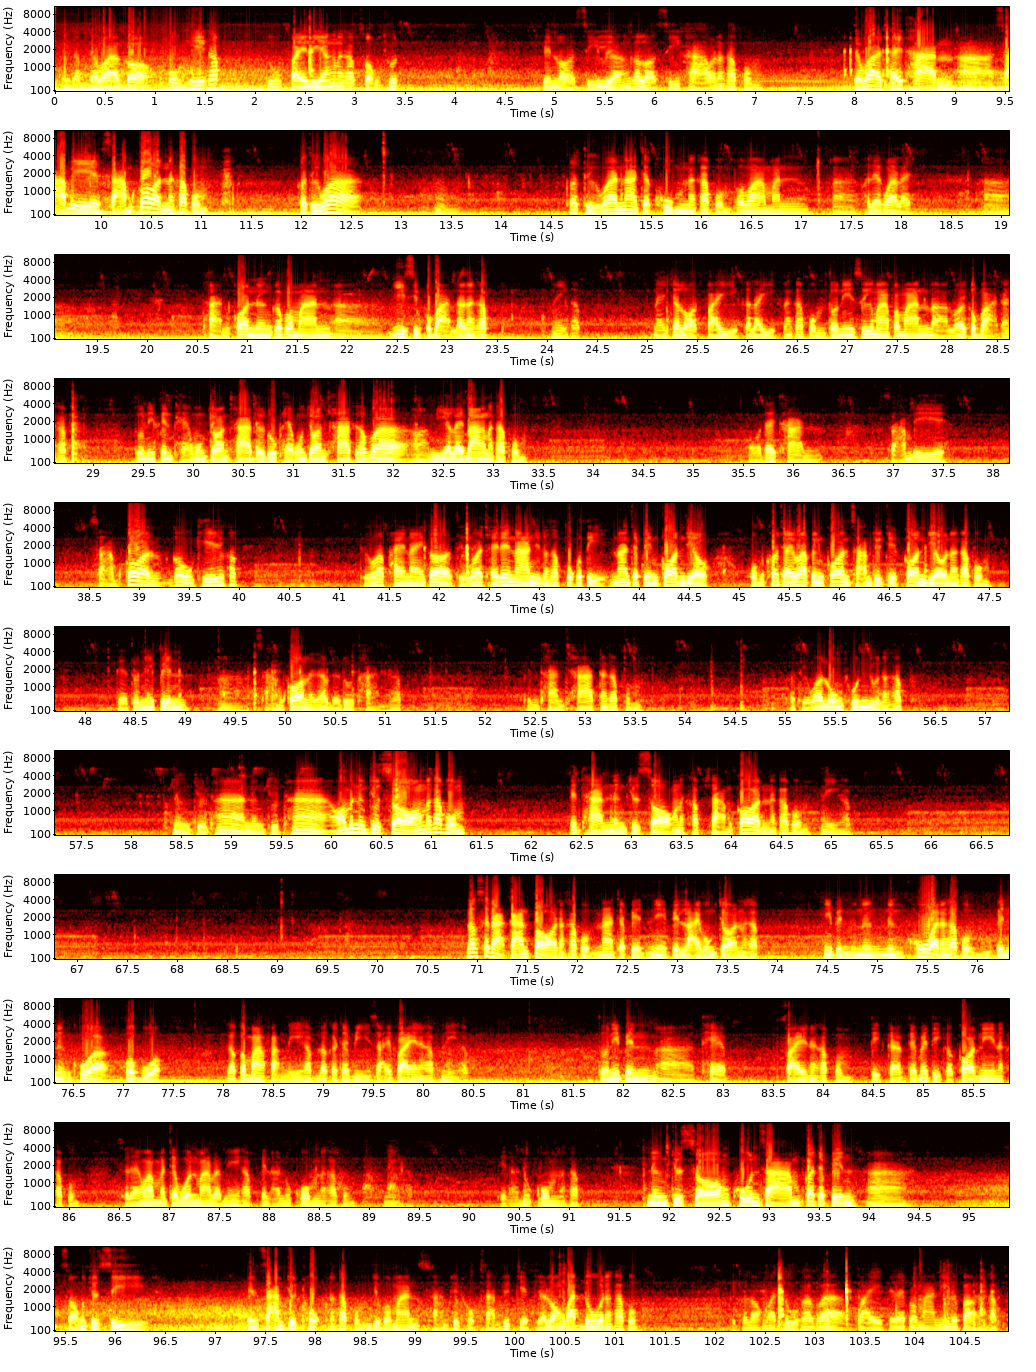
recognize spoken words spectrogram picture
นี่ครับ แต่ว่าก็โอเคครับ ดูไฟเลี้ยงนะครับสองชุด เป็นหลอดสีเหลืองก็หลอดสีขาวนะครับ ผม แต่ว่าใช้ถ่านอ่าสามก้อนนะครับ ผม ก็ถือว่าก็ถือว่าน่าจะคุ้มนะครับ ผมเพราะว่ามันอ่าเขาเรียกว่าอะไรอ่า ฐานก้อนหนึ่งก็ประมาณอ่ายี่สิบกว่าบาทแล้วนะครับนี่ครับไหนจะหลอดไฟอีกอะไรอีกนะครับ ผมตัวนี้ซื้อมาประมาณร้อยกว่าบาทนะครับ ตัวนี้เป็นแผงวงจรชาร์จเดี๋ยวดูแผงวงจรชาร์จครับว่ามีอะไรบ้างนะครับ ผมอ๋อได้ฐาน 3A สามก้อนก็โอเคอยู่ครับ ถือว่าภายในก็ถือว่าใช้ได้นานอยู่นะครับ ปกติน่าจะเป็นก้อนเดียว ผมเข้าใจว่าเป็นก้อน 3.7 ก้อนเดียวนะครับ ผมแต่ตัวนี้เป็นอ่า สามก้อนเลยครับ เดี๋ยวดูฐานนะครับ เป็นฐานชาร์จนะครับ ผม ก็ถือว่าลงทุนอยู่นะครับหนึ่งจุดห้าหนึ่งจุดห้าอ๋อมันหนึ่งจุดสองนะครับ ผม เป็นฐานหนึ่งจุดสองนะครับสามก้อนนะครับ ผมนี่ครับลักษณะการต่อนะครับ ผมน่าจะเป็นนี่เป็นลายวงจรนะครับ นี่เป็นหนึ่งหนึ่งขั้วนะครับ ผมเป็นหนึ่งขั้วขั้วบวก แล้วก็มาฝั่งนี้ครับ แล้วก็จะมีสายไฟนะครับนี่ครับ ตัวนี้เป็นแถบไฟนะครับ ผมติดกันแต่ไม่ติดกับก้อนนี้นะครับ ผมแสดงว่ามันจะวนมาแบบนี้ครับ เป็นอนุกรมนะครับ ผมนี่ครับ เป็นอนุกรมนะครับหนึ่งจุดสองคูณสามก็จะเป็นอ่าสองจุดสี่เป็นสามจุดหกนะครับ ผมอยู่ประมาณสามจุดหกสามจุดเดเดี๋ยวลองวัดดูนะครับ ผมเดี๋ยวจะลองวัดดูครับว่าไฟจะได้ประมาณนี้หรือเปล่านะครับ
